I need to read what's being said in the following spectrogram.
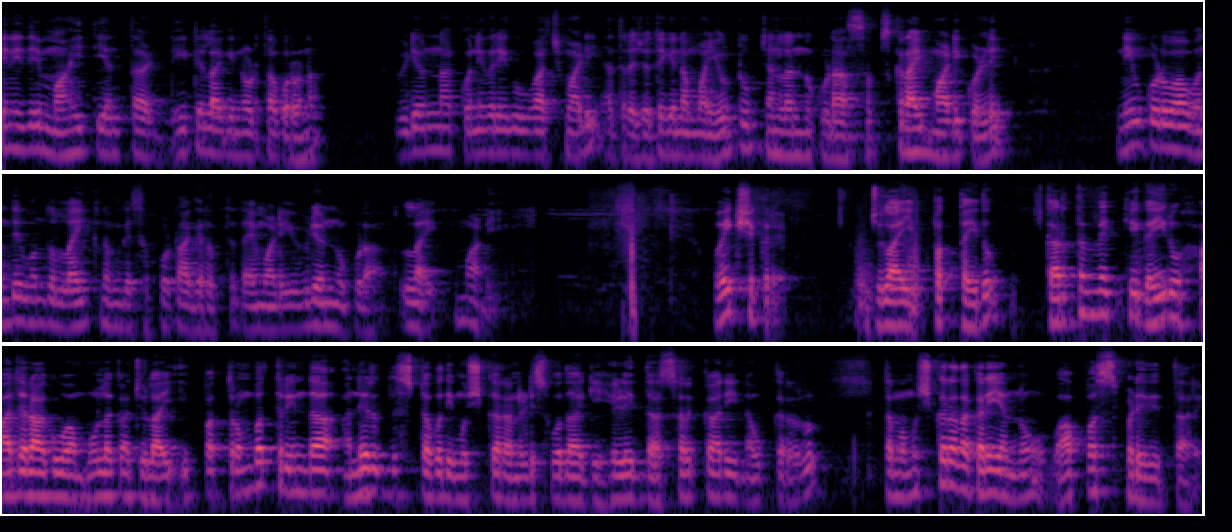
ಏನಿದೆ ಮಾಹಿತಿ ಅಂತ ಡೀಟೇಲ್ ಆಗಿ ನೋಡ್ತಾ ಬರೋಣ. ವಿಡಿಯೋನ ಕೊನೆವರೆಗೂ ವಾಚ್ ಮಾಡಿ, ಅದರ ಜೊತೆಗೆ ನಮ್ಮ ಯೂಟ್ಯೂಬ್ ಚಾನಲನ್ನು ಕೂಡ ಸಬ್ಸ್ಕ್ರೈಬ್ ಮಾಡಿಕೊಳ್ಳಿ. ನೀವು ಕೊಡುವ ಒಂದೇ ಒಂದು ಲೈಕ್ ನಮಗೆ ಸಪೋರ್ಟ್ ಆಗಿರುತ್ತೆ. ದಯಮಾಡಿ ಈ ವಿಡಿಯೋನು ಕೂಡ ಲೈಕ್ ಮಾಡಿ. ವೀಕ್ಷಕರೇ, ಜುಲೈ ಇಪ್ಪತ್ತೈದು, ಕರ್ತವ್ಯಕ್ಕೆ ಗೈರು ಹಾಜರಾಗುವ ಮೂಲಕ ಜುಲೈ ಇಪ್ಪತ್ತೊಂಬತ್ತರಿಂದ ಅನಿರ್ದಿಷ್ಟಾವಧಿ ಮುಷ್ಕರ ನಡೆಸುವುದಾಗಿ ಹೇಳಿದ್ದ ಸರ್ಕಾರಿ ನೌಕರರು ತಮ್ಮ ಮುಷ್ಕರದ ಕರೆಯನ್ನು ವಾಪಸ್ ಪಡೆದಿದ್ದಾರೆ.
